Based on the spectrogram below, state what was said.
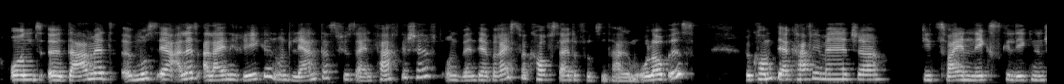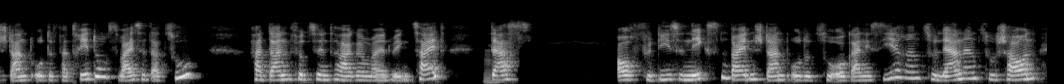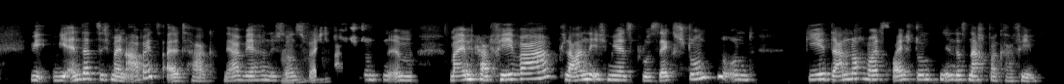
Und äh, damit äh, muss er alles alleine regeln und lernt das für sein Fachgeschäft. Und wenn der Bereichsverkaufsleiter 14 Tage im Urlaub ist, bekommt der Kaffeemanager die zwei nächstgelegenen Standorte vertretungsweise dazu, hat dann 14 Tage meinetwegen Zeit, mhm. das auch für diese nächsten beiden Standorte zu organisieren, zu lernen, zu schauen, wie, wie ändert sich mein Arbeitsalltag. Ja, während ich sonst mhm. vielleicht acht Stunden in meinem Café war, plane ich mir jetzt plus sechs Stunden und gehe dann nochmal zwei Stunden in das Nachbarcafé.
